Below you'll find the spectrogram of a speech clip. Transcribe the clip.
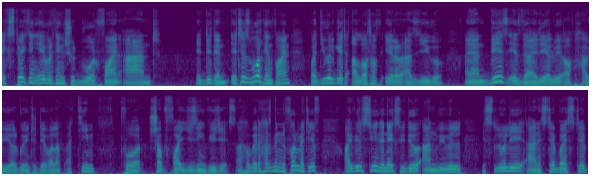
expecting everything should work fine and it didn't it is working fine but you will get a lot of error as you go and this is the ideal way of how you are going to develop a theme for Shopify using Vue.js. I hope it has been informative. I will see you in the next video and we will slowly and step by step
